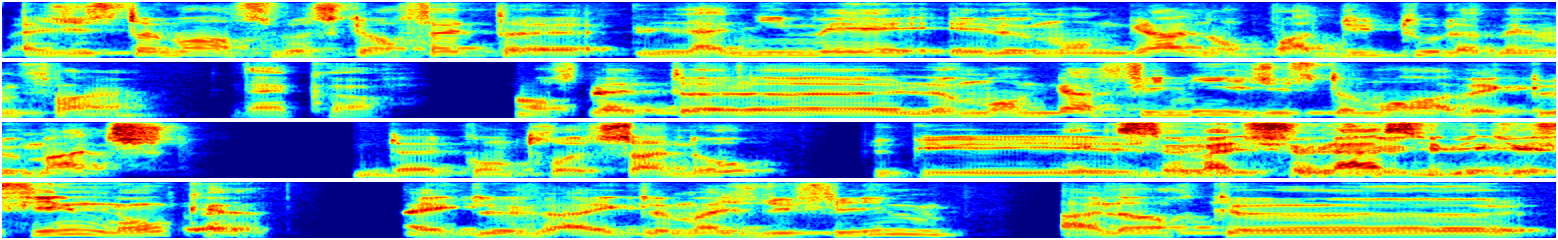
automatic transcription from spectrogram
Bah Justement, c'est parce qu'en fait, euh, l'animé et le manga n'ont pas du tout la même fin. D'accord. En fait, euh, le, manga finit justement avec le match contre Sano. Avec ce match-là, celui du film, donc avec le, avec le match du film, alors que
